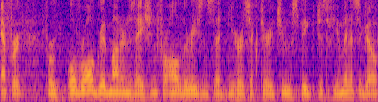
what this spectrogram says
effort for overall grid modernization for all of the reasons that you heard Secretary Chu speak just a few minutes ago.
